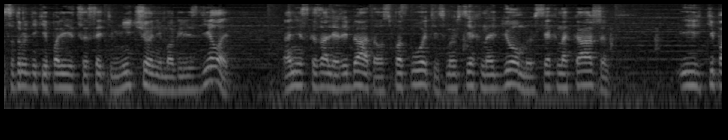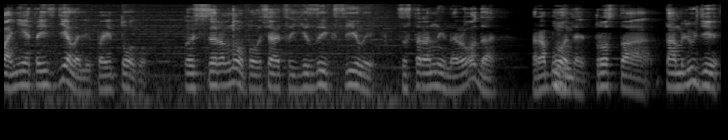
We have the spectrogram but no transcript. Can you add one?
сотрудники полиции с этим ничего не могли сделать, они сказали, ребята, успокойтесь, мы всех найдем, мы всех накажем. И типа они это и сделали по итогу. То есть все равно получается язык силы со стороны народа работает. Mm-hmm. Просто там люди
